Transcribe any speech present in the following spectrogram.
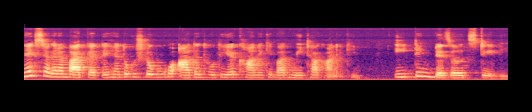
नेक्स्ट अगर हम बात करते हैं तो कुछ लोगों को आदत होती है खाने के बाद मीठा खाने की। ईटिंग डेजर्ट्स डेली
